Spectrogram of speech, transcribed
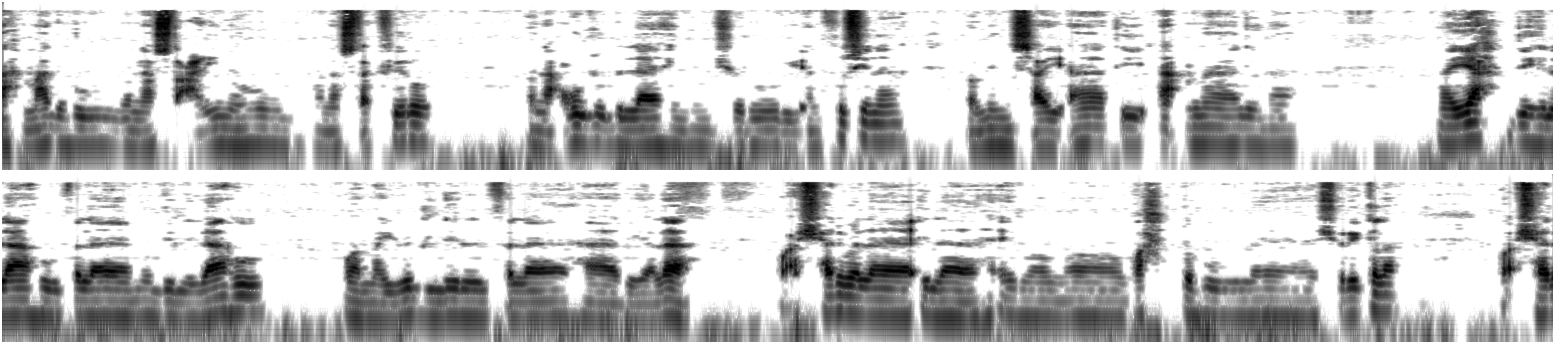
نحمده ونستعينه ونستغفره ونعوذ بالله من شرور أنفسنا ومن سيئات أعمالنا. من يهده الله فلا مضل له ومن يضلل فلا هادي له. وأشهد أن لا إله إلا الله وحده لا شريك له. وأشهد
